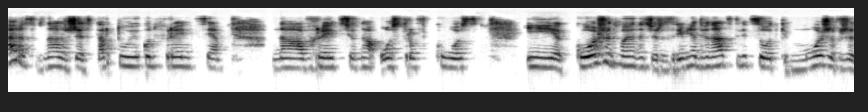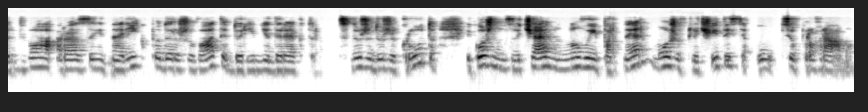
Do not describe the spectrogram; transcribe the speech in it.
Зараз в нас вже стартує конференція на в Грецію на остров Кос, і кожен менеджер з рівня 12% може вже два рази на рік подорожувати до рівня директора. Це дуже дуже круто, і кожен, звичайно, новий партнер може включитися у цю програму.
